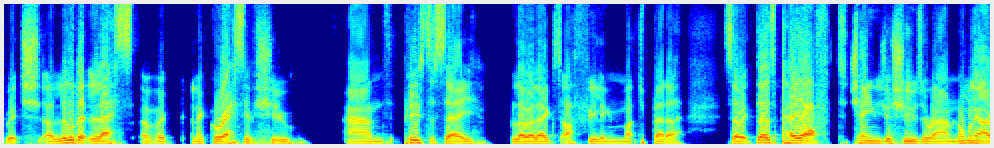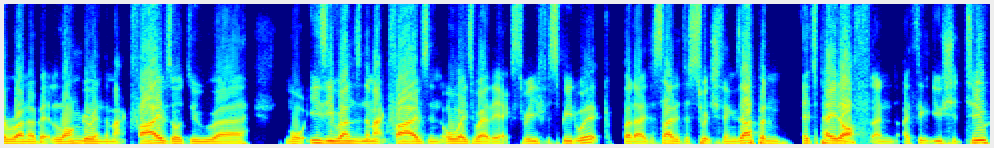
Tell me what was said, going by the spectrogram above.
which a little bit less of a, an aggressive shoe. And pleased to say, lower legs are feeling much better. So it does pay off to change your shoes around. Normally, I run a bit longer in the Mach 5s or do uh, more easy runs in the Mach 5s and always wear the X3 for speed work. But I decided to switch things up and it's paid off. And I think you should too.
